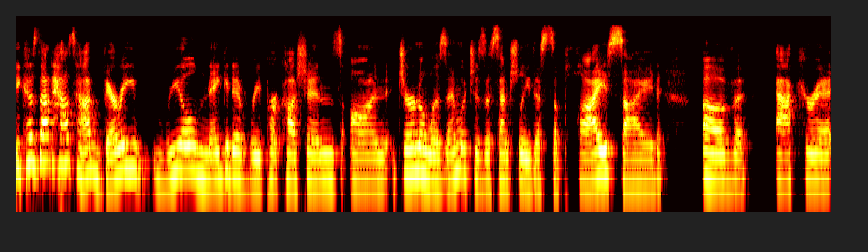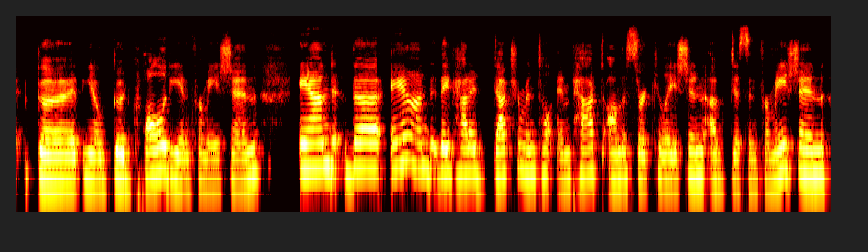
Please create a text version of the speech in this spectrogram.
because that has had very real negative repercussions on journalism, which is essentially the supply side of accurate good you know good quality information. And the and they've had a detrimental impact on the circulation of disinformation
